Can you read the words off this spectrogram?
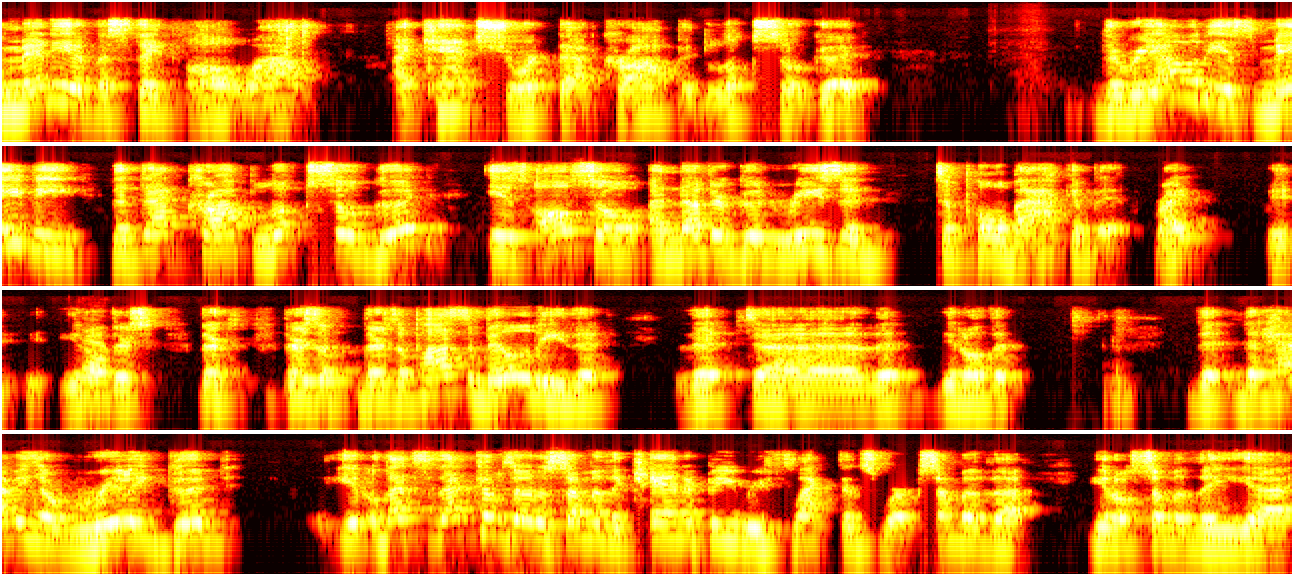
many of us think, oh wow, I can't short that crop. It looks so good. The reality is maybe that that crop looks so good is also another good reason to pull back a bit, right? It, you know, there's there's there's a there's a possibility that that uh, that you know that that that having a really good you know that's that comes out of some of the canopy reflectance work, some of the you know some of the uh,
